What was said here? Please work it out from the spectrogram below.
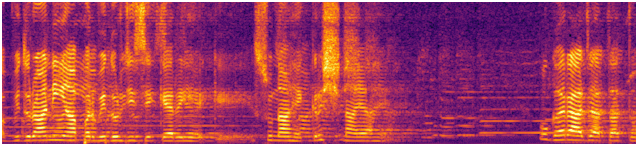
अब विदुरानी यहाँ पर विदुर जी से कह रही है कि, सुना है, कृष्ण आया है। वो घर आ जाता तो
